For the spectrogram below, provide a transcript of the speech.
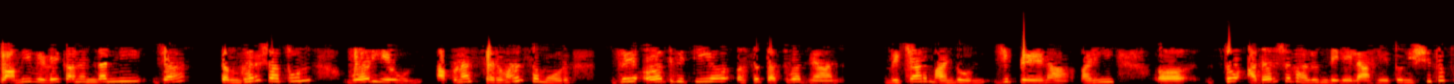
स्वामी विवेकानंदांनी ज्या संघर्षातून वर येऊन आपणा सर्वांसमोर जे अद्वितीय असं तत्वज्ञान विचार मांडून जी प्रेरणा आणि जो आदर्श घालून दिलेला आहे तो निश्चितच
